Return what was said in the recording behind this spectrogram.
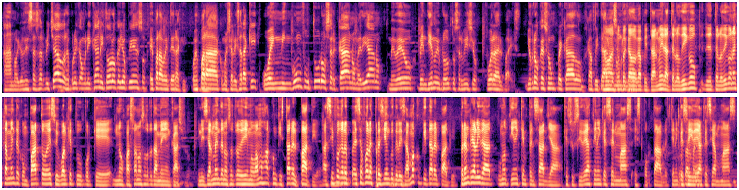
Ah, no, yo soy César Pichado de República Dominicana y todo lo que yo pienso es para vender aquí o es para comercializar aquí o en ningún futuro cercano, mediano, me veo vendiendo mi producto o servicio fuera del país. Yo creo que eso es un pecado capital. No, es un pecado capital. Mira, te lo digo, te lo digo honestamente, comparto eso igual que tú, porque nos pasó a nosotros también en Cashflow. Inicialmente nosotros dijimos, vamos a conquistar el patio. Así fue que le- esa fue la expresión que utilizamos, vamos a conquistar el patio. Pero en realidad, uno tiene que pensar ya que sus ideas tienen que ser más exportables, tienen que ser Totalmente. ideas que sean más,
